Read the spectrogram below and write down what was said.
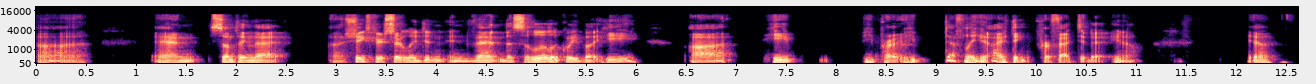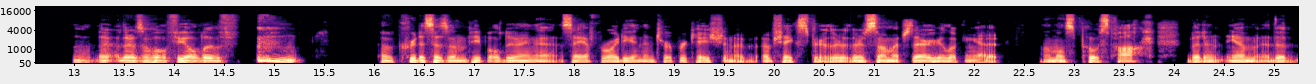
Uh and something that uh, Shakespeare certainly didn't invent the soliloquy but he uh he he he definitely, I think, perfected it. You know, yeah. There's a whole field of of criticism, people doing a say a Freudian interpretation of, of Shakespeare. There, there's so much there. You're looking at it almost post hoc, but in, you know, the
